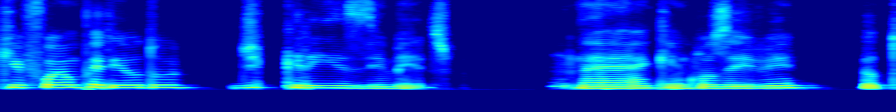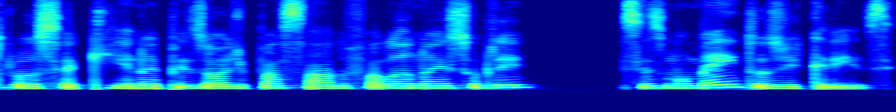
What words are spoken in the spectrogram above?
que foi um período de crise mesmo, né, que inclusive eu trouxe aqui no episódio passado falando aí sobre esses momentos de crise.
